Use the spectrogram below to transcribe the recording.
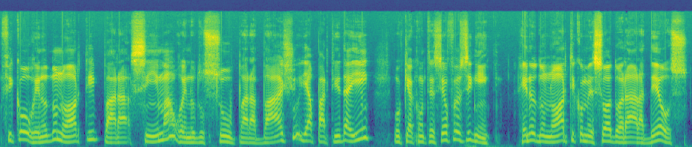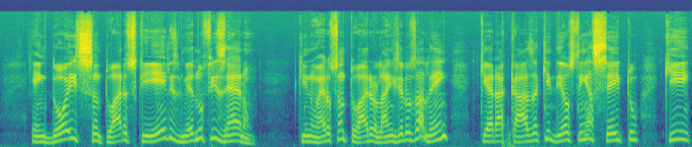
ficou o reino do norte para cima, o reino do sul para baixo, e a partir daí o que aconteceu foi o seguinte: o reino do norte começou a adorar a Deus em dois santuários que eles mesmos fizeram, que não era o santuário lá em Jerusalém, que era a casa que Deus tem aceito, que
